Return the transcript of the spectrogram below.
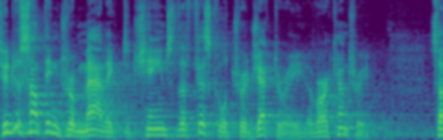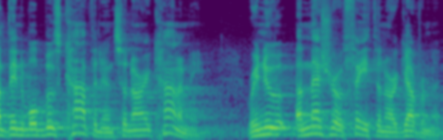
to do something dramatic to change the fiscal trajectory of our country, something that will boost confidence in our economy, renew a measure of faith in our government,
